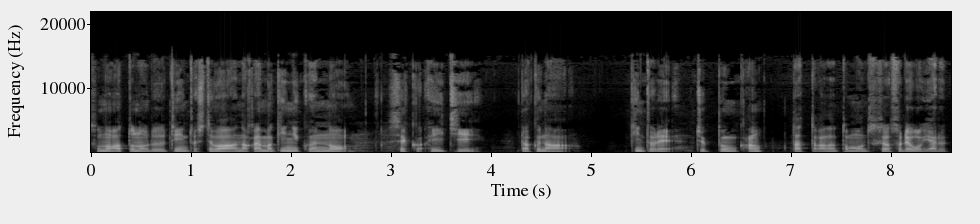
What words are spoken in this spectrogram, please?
その後のルーティンとしては中山きんに君の世界一楽な筋トレ10分間だったかなと思うんですけどそれをやる。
